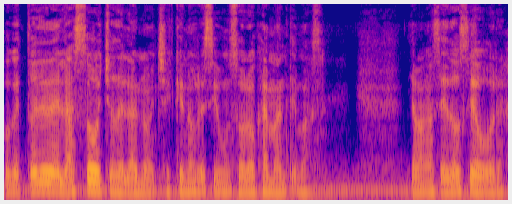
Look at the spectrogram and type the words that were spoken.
porque estoy desde las 8 de la noche que no recibo un solo calmante más. Ya van a ser 12 horas.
